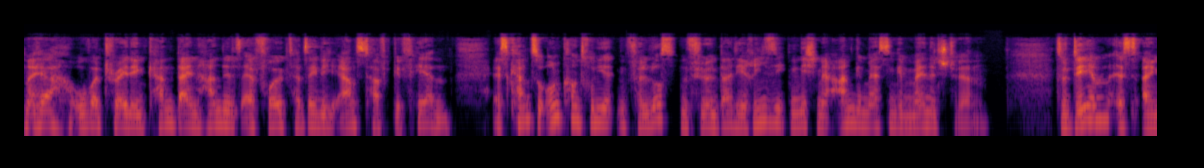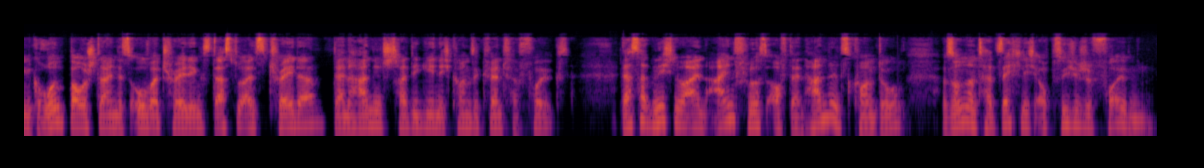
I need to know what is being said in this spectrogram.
Naja, Overtrading kann deinen Handelserfolg tatsächlich ernsthaft gefährden. Es kann zu unkontrollierten Verlusten führen, da die Risiken nicht mehr angemessen gemanagt werden. Zudem ist ein Grundbaustein des Overtradings, dass du als Trader deine Handelsstrategie nicht konsequent verfolgst. Das hat nicht nur einen Einfluss auf dein Handelskonto, sondern tatsächlich auch psychische Folgen.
